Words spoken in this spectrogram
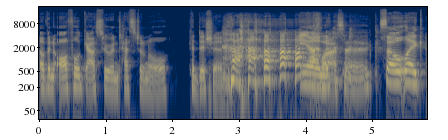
of an awful gastrointestinal condition. and Classic. so like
